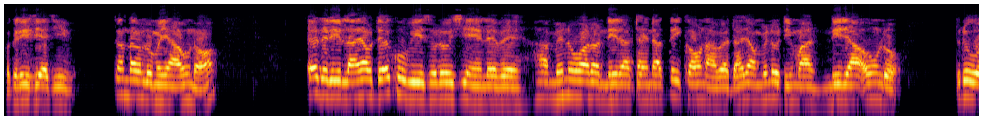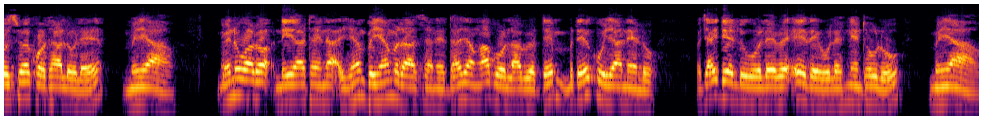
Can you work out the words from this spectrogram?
ပဂရိဇေယကြီးကန့်သက်လို့မရဘူးနော် ဧည့်သည်လာရောက်တဲခုပြီဆိုလို့ရှိရင်လည်းပဲဟာမင်းတို့ကတော့နေတာထိုင်တာသိကောင်းတာပဲဒါကြောင့်မင်းတို့ဒီမှာနေကြအောင်လို့သူတို့ကိုဆွဲခေါ်ထားလို့လည်းမရဘူးမင်းတို့ကတော့နေရာထိုင်တာအယံဗယံမရာဆန်တယ်ဒါကြောင့်ငါ့ဘောလာပြီးတော့တဲမတဲခိုရနဲ့လို့မကြိုက်တဲ့လူကိုလည်းပဲဧည့်သည်ကိုလည်းနှင်ထုတ်လို့မရဘူး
